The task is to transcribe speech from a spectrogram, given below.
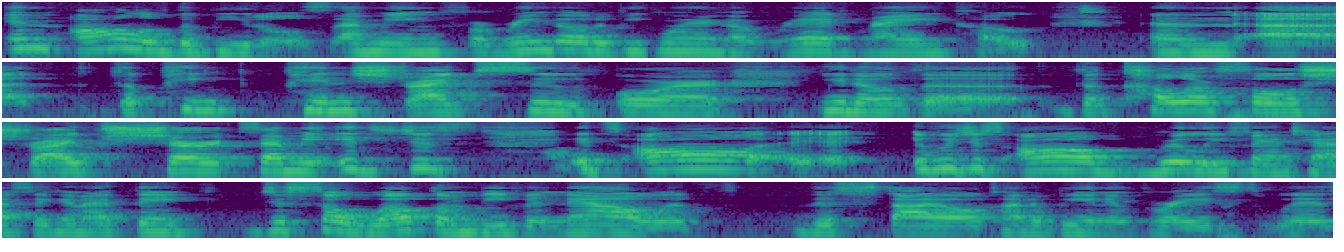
in all of the Beatles. I mean, for Ringo to be wearing a red raincoat and uh, the pink pinstripe suit or you know the the colorful striped shirts. I mean it's just it's all it, it, was just all really fantastic. And i think just so welcomed even now with this style kind of being embraced with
